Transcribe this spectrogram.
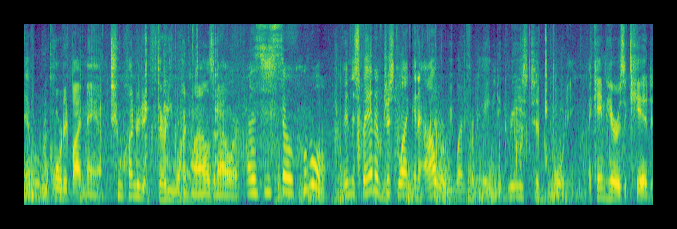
ever recorded by man, 231 miles an hour. Oh, this is so cool. In the span of just like an hour, we went from 80 degrees to 40. I came here as a kid.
